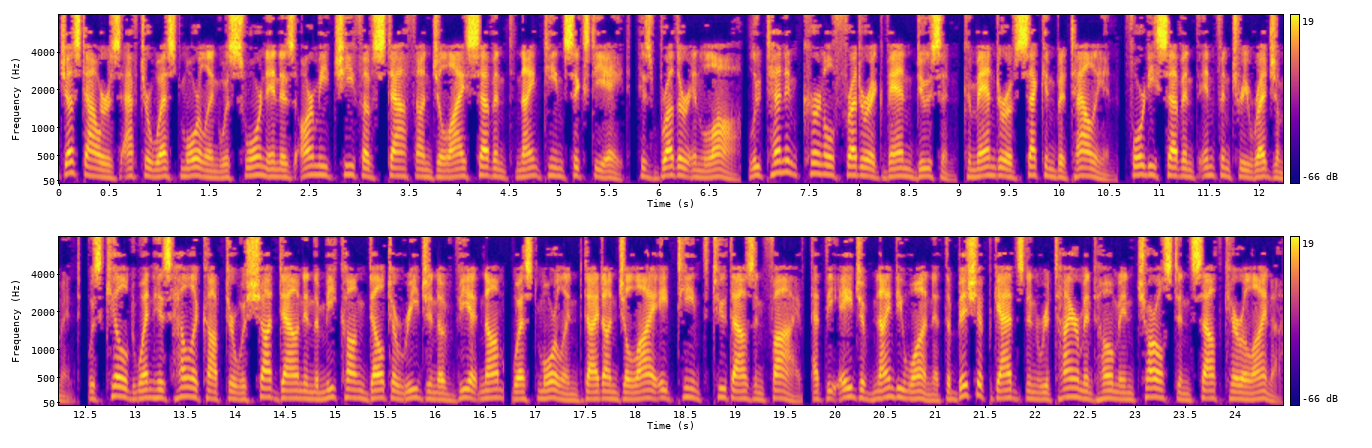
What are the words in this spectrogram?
Just hours after Westmoreland was sworn in as Army Chief of Staff on July 7, 1968, his brother-in-law, Lieutenant Colonel Frederick Van Dusen commander of 2nd Battalion, 47th Infantry Regiment, was killed when his helicopter was shot down in the Mekong Delta region of Vietnam. Westmoreland died on July 18, 2005, at the age of 91 at the Bishop Gadsden Retirement Home in Charleston, South Carolina.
